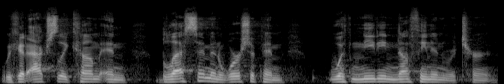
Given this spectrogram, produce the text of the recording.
We could actually come and bless Him and worship Him with needing nothing in return.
